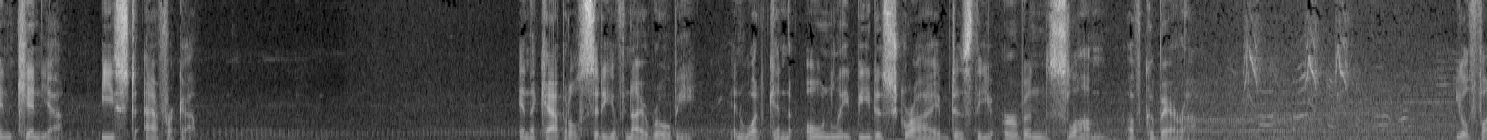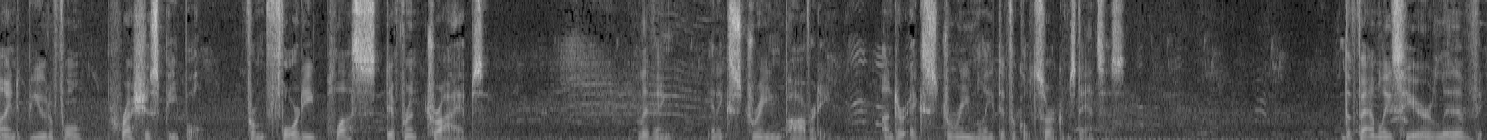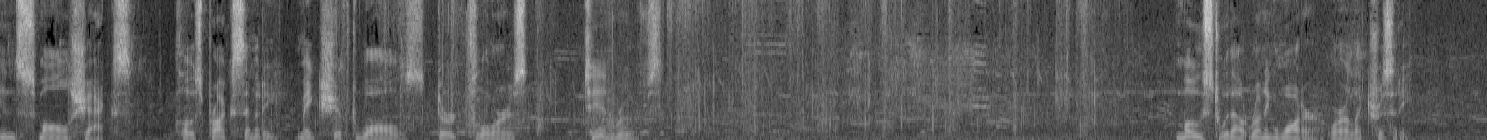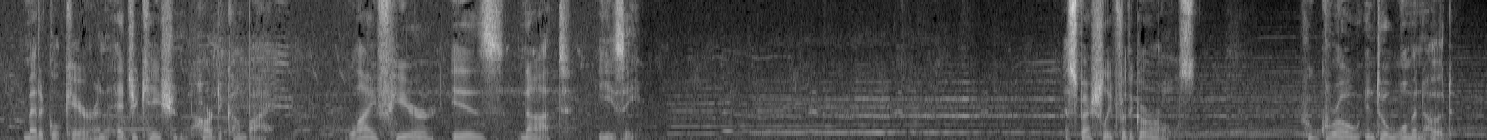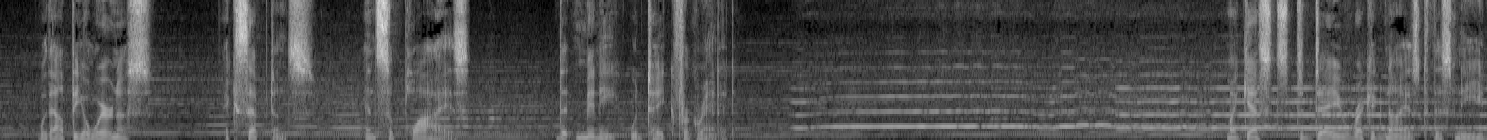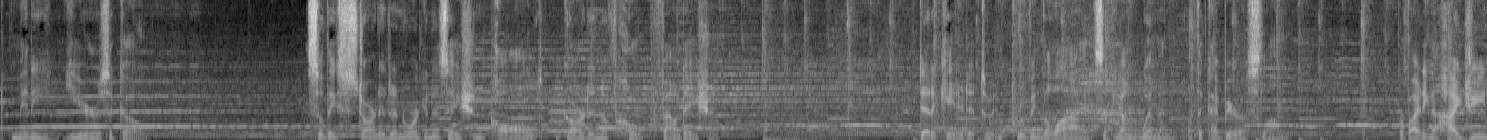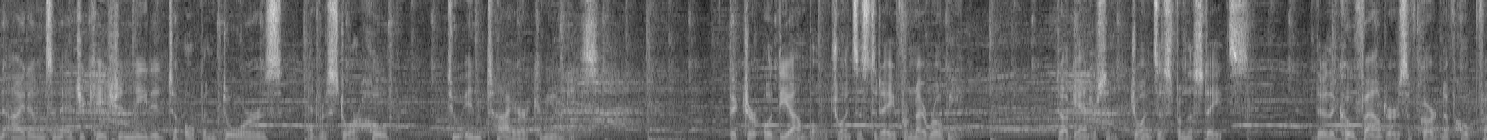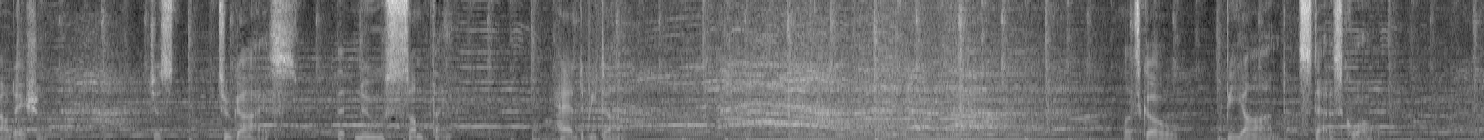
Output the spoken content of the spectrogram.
in Kenya, East Africa. In the capital city of Nairobi, in what can only be described as the urban slum of Kibera. You'll find beautiful, precious people from 40 plus different tribes living in extreme poverty under extremely difficult circumstances. The families here live in small shacks, close proximity, makeshift walls, dirt floors, tin roofs. Most without running water or electricity. Medical care and education hard to come by. Life here is not easy. Especially for the girls who grow into womanhood without the awareness, acceptance, and supplies that many would take for granted. My guests today recognized this need many years ago. So they started an organization called Garden of Hope Foundation. Dedicated it to improving the lives of young women of the Kibera slum, providing the hygiene items and education needed to open doors and restore hope to entire communities. Victor Odhiambo joins us today from Nairobi. Doug Anderson joins us from the States. They're the co founders of Garden of Hope Foundation. Just two guys that knew something had to be done. Let's go beyond status quo.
